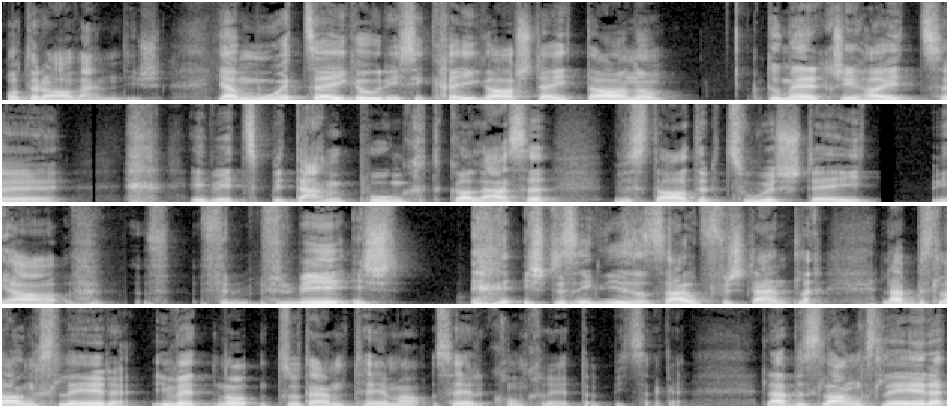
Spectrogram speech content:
oder anwendest. Ja, Mut zeigen und Risiken eingehen steht da noch. Du merkst, ich habe jetzt, äh, ich bin jetzt bei diesem Punkt gelesen, was da dazu steht. Ja, für, für mich ist ist das irgendwie so selbstverständlich. Lebenslanges Lehren. Ich will noch zu diesem Thema sehr konkret etwas sagen. Lebenslanges Lehren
